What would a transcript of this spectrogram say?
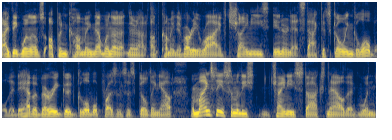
I think one of those up and coming. That one, not, they're not upcoming. They've already arrived. Chinese internet stock that's going global. They, they have a very good global presence that's building out. Reminds me of some of these Chinese stocks now that when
